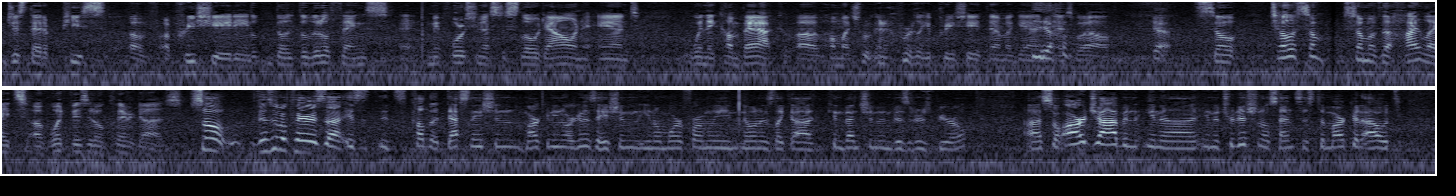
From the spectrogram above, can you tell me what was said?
just that a piece of appreciating the, the little things, eh, forcing us to slow down and when they come back, uh, how much we're going to really appreciate them again yeah. as well. Yeah. So tell us some some of the highlights of what Visit Eau Claire does. So Visit Eau Claire is, uh, is it's called the Destination Marketing Organization, you know, more formally known as like a Convention and Visitors Bureau. Uh, so our job in in a, in a traditional sense is to market out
